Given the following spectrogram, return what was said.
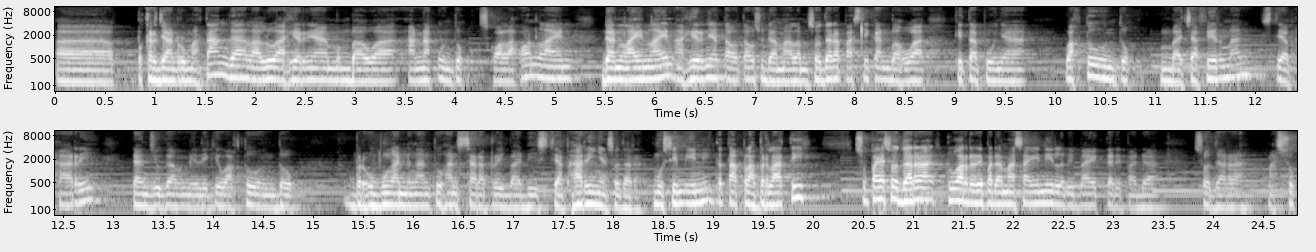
uh, pekerjaan rumah tangga, lalu akhirnya membawa anak untuk sekolah online dan lain-lain. Akhirnya tahu-tahu sudah malam. Saudara pastikan bahwa kita punya waktu untuk membaca firman setiap hari dan juga memiliki waktu untuk berhubungan dengan Tuhan secara pribadi setiap harinya saudara. Musim ini tetaplah berlatih supaya saudara keluar daripada masa ini lebih baik daripada saudara masuk.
